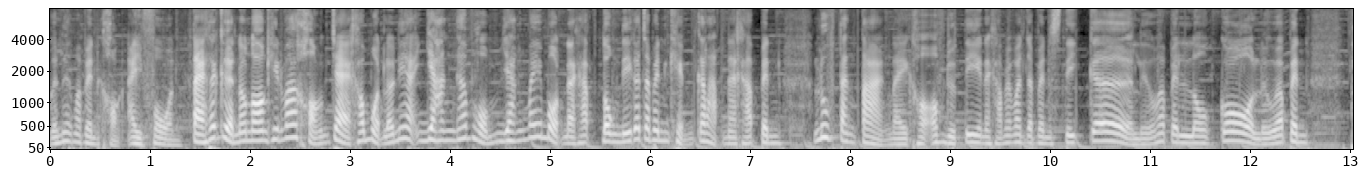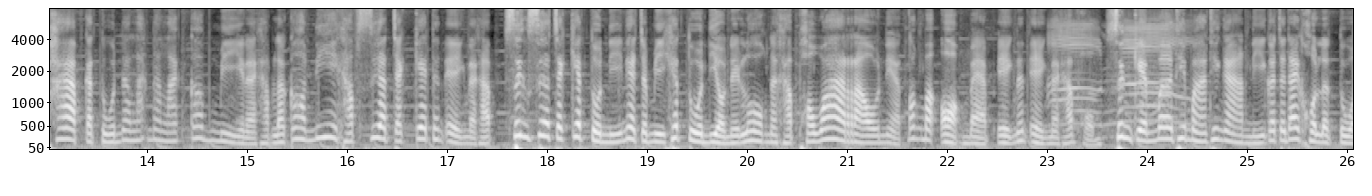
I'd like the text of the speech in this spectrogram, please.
ก็เลือกมาเป็นของ iPhone แต่ถ้าเกิดน้องๆคิดว่าของแจกเขาหมดแล้วเนี่ยยังครับผมยังไม่หมดนะครับตรงนี้ก็จะเป็นเข็มกลัดนะครับเป็นรูปต่างๆ ใน Call of Duty นะครับ ไม่ว่าจะเป็นสติกเกอร์หรือว่าเป็นโลโก้ หรือว่าเป็นภาพการ์ตูนน่ารักน่ารักก็มีนะครับ แล้วก็นี่ครับเสื้อแจ็คเก็ตนั่นเองนะครับ ซึ่งเสื้อแจ็คเก็ตตัวนี้เนี่ยจะมีแค่ตัวเดียวในโลกนะครับ เพราะว่าเราเนี่ยต้องมาออกแบบเองนั่นเองนะครับผม ซึ่งเกมเมอร์ที่มาที่งานนี้ก็จะได้คนละตัว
